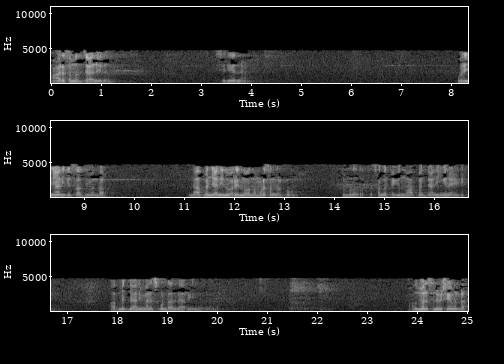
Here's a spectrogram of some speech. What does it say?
ആരെ സംബന്ധിച്ചാലും ഇത് ശരി തന്നെയാണ്. ഒരു ജ്ഞാനിക്ക് സാധ്യമല്ല. പിന്നെ ആത്മജ്ഞാനി എന്ന് പറയുന്നത് നമ്മുടെ സങ്കല്പമാണ്. നമ്മൾ സങ്കല്പിക്കുന്നു ആത്മജ്ഞാനി ഇങ്ങനെ ആയിരിക്കും ആത്മജ്ഞാനി മനസ്സുകൊണ്ട് അതിനെ അറിയുന്നു എന്നല്ല. അത് മനസ്സിന് വിഷയമല്ല.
